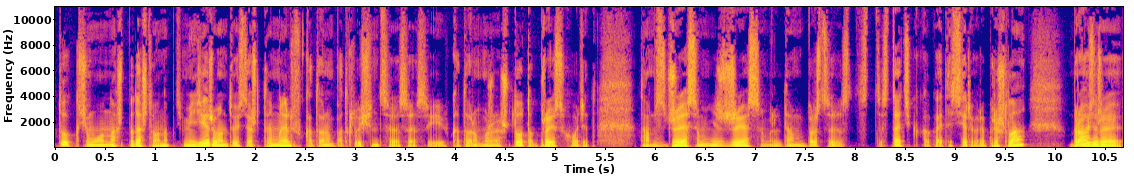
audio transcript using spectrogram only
то, к чему он, подо что он оптимизирован, то есть HTML, в котором подключен CSS и в котором уже что-то происходит, там с JS, не с JS, или там просто статика какая-то сервера пришла, браузеры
